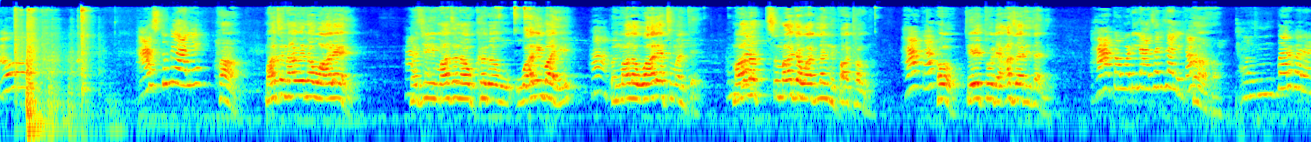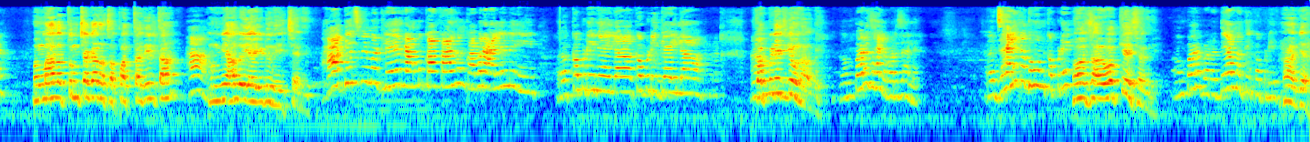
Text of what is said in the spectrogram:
आओ आज तुम्ही आले? हा. माझं नाव आहे ना वाळे. म्हणजे माझं नाव खरं वाळीबा आहे. हा. पण मला वाळ्याच म्हणते. मलाच माझ्या वडिलांनी पाठवलं. हा का? हो ते थोडे आजारी झाले. हा का वडील आजारी झाले का? हा हा. अं, बरं बरं. मग मला तुमच्या घराचा पत्ता दिलता. हा. मग मी आलो या इडून विचारी हा तेच मी म्हटले रामू काका अजून का बरं आले नाही? अं, कपडे न्यायला कपडे द्यायला कपडेच घेऊन आलो. बरं झालं बरं झालं. अं, झाले का धुवून कपडे? हो जा ओके सगळे अं, बरं बरं. द्या मग ते कपडे. हा घ्या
